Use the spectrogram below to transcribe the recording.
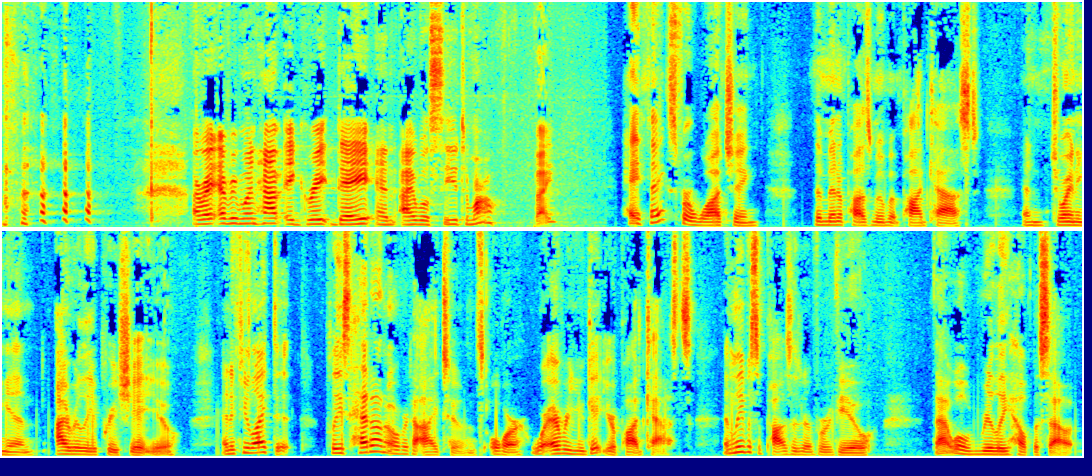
all right, everyone, have a great day and I will see you tomorrow. Bye. Hey, thanks for watching the Menopause Movement podcast and joining in. I really appreciate you. And if you liked it, please head on over to iTunes or wherever you get your podcasts and leave us a positive review. That will really help us out.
